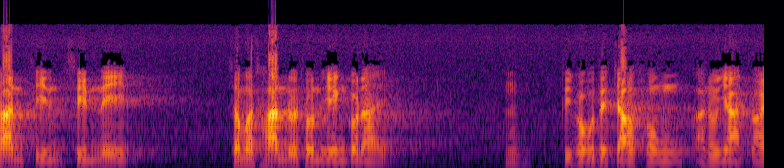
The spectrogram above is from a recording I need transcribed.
ทานศีลศีลนี่ สมทานด้วยตนเองก็ได้ที่พระพุทธเจ้าทรงอนุญาตไว้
